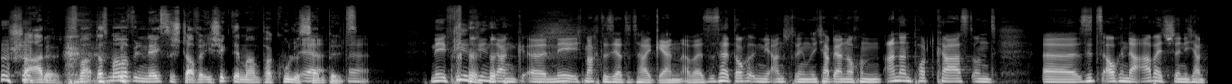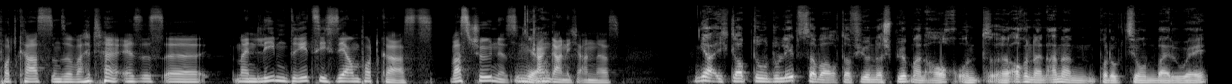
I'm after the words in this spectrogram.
Schade. Das, ma- das machen wir für die nächste Staffel. Ich schicke dir mal ein paar coole Samples. Ja, ja. Nee, vielen, vielen Dank. äh, nee, ich mache das ja total gern, aber es ist halt doch irgendwie anstrengend. Ich habe ja noch einen anderen Podcast und äh, sitze auch in der Arbeit ständig an Podcasts und so weiter. Es ist, äh, mein Leben dreht sich sehr um Podcasts. Was Schönes. Ich Ja. kann gar nicht anders. Ja, ich glaube, du, du lebst aber auch dafür und das spürt man auch und äh, auch in deinen anderen Produktionen, by the way.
